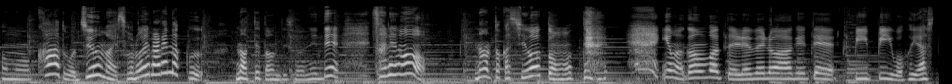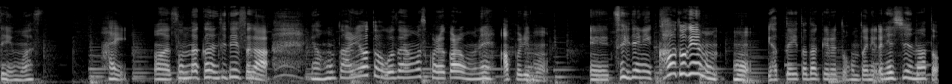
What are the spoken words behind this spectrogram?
そのカードを10枚揃えられなくなってたんですよね。でそれをなんとかしようと思って 今頑張ってレベルを上げて BP を増やしています。はい。まあそんな感じですがいや本当ありがとうございます。これからもねアプリもえー、ついでにカードゲームもやっていただけると本当に嬉しいなと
